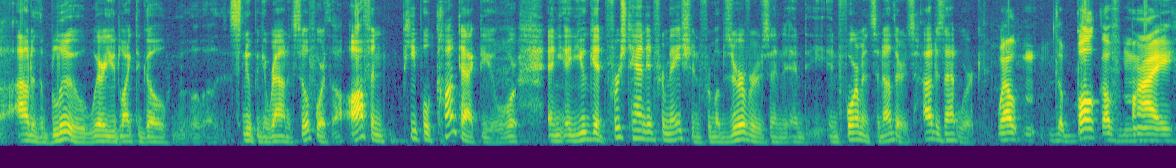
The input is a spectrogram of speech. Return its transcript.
uh, out of the blue where you'd like to go uh, snooping around and so forth. Often people contact you, or and, and you get firsthand information from observers and, and informants and others. How does that work? Well, the bulk of my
